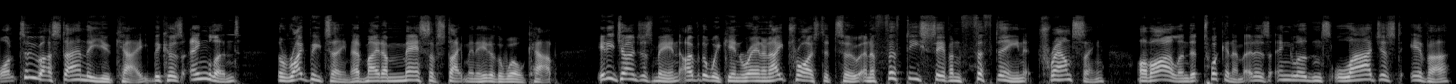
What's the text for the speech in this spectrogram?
want to uh, stay in the UK because England, the rugby team, have made a massive statement ahead of the World Cup. Eddie Jones's men over the weekend ran an eight tries to two and a 57-15 trouncing of Ireland at Twickenham. It is England's largest ever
